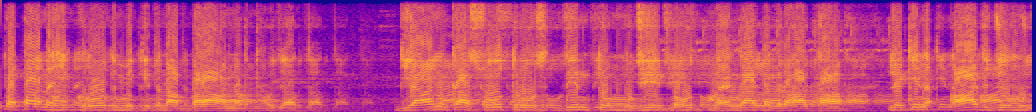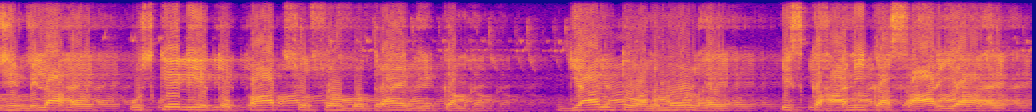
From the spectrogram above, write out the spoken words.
पता नहीं क्रोध में कितना बड़ा अनर्थ हो जाता। ज्ञान का सूत्र उस दिन तो मुझे बहुत महँगा लग रहा था, लेकिन आज जो मुझे मिला है, उसके लिए तो 500 सौ मुद्राएँ भी कम है। ज्ञान तो अनमोल है, इस कहानी का सार यह है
